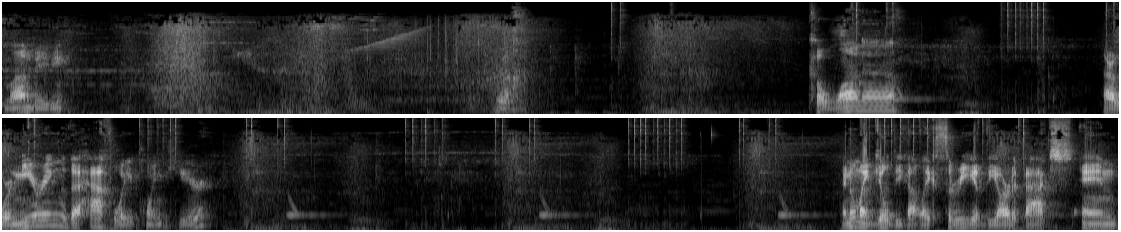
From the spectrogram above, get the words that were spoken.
Come on, baby. Ugh. Kawana. Alright, we're nearing the halfway point here. I know my guildie got like three of the artifacts and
